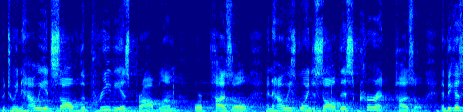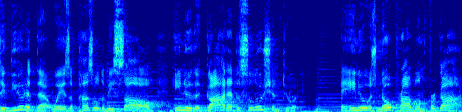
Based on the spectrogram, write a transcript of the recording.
between how he had solved the previous problem or puzzle and how he's going to solve this current puzzle. And because he viewed it that way as a puzzle to be solved, he knew that God had the solution to it. And he knew it was no problem for God.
